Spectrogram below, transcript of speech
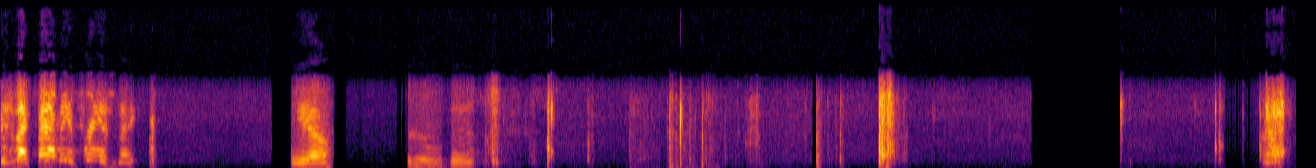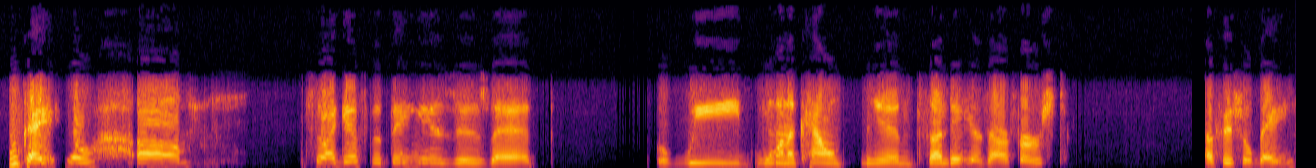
It's like Family and Friends Day. Yeah. Mhm. Okay, so um so I guess the thing is is that we want to count then Sunday as our first official day.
